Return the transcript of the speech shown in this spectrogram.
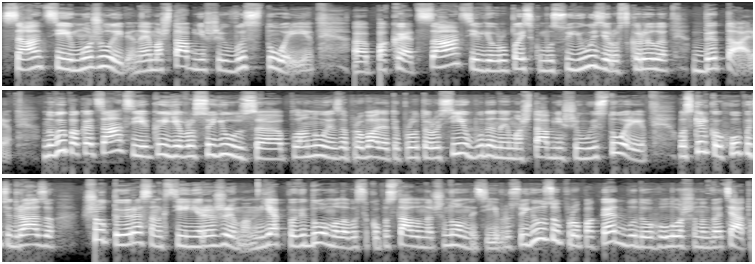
санкції можливі. Наймасштабніший в історії е, пакет санкцій в Європейському Союзі розкрили деталі. Новий пакет санкцій, який Євросоюз планує запровадити проти Росії, буде наймасштабніший у історії, оскільки охопить одразу чотири санкційні режими. Як повідомила високопоставлена чиновниця Євросоюзу, про пакет буде оголошено 20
